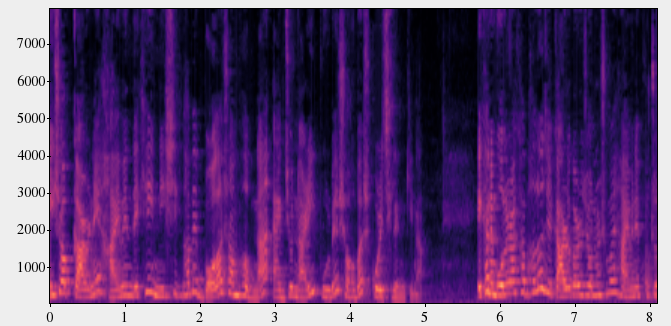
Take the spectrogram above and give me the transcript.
এই সব কারণে হাইমেন দেখেই নিশ্চিতভাবে বলা সম্ভব না একজন নারী পূর্বে সহবাস করেছিলেন কিনা। এখানে বলে রাখা ভালো যে কারও কারও জন্মের সময় হাইমেনে ফুটো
